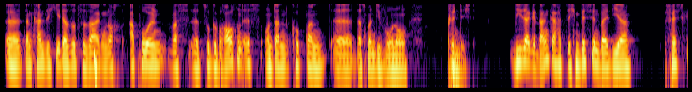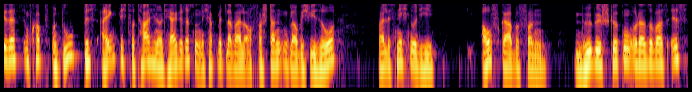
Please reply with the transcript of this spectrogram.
äh, dann kann sich jeder sozusagen noch abholen, was äh, zu gebrauchen ist und dann guckt man, äh, dass man die Wohnung kündigt. Dieser Gedanke hat sich ein bisschen bei dir festgesetzt im Kopf und du bist eigentlich total hin und her gerissen. Und ich habe mittlerweile auch verstanden, glaube ich, wieso. Weil es nicht nur die, die Aufgabe von Möbelstücken oder sowas ist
